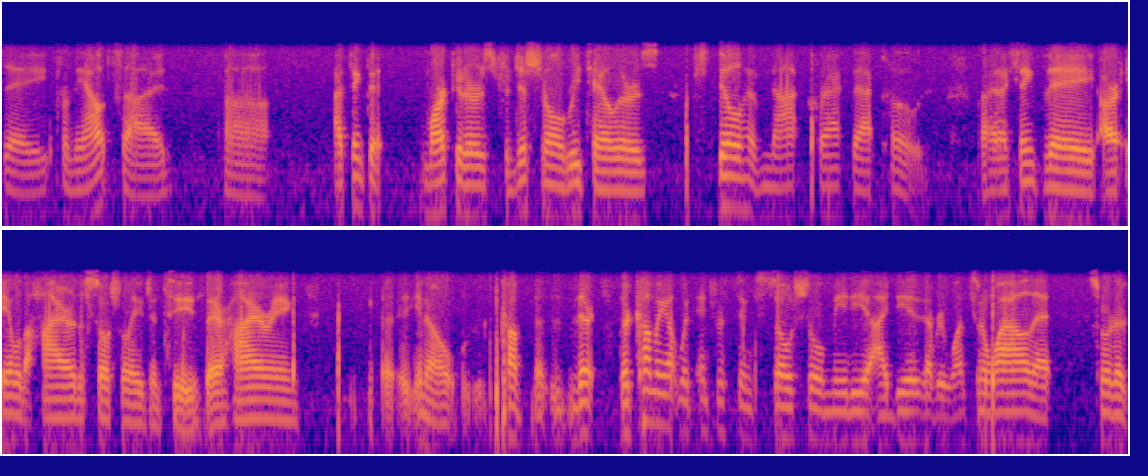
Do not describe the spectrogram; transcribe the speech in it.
say, from the outside, uh, I think that marketers, traditional retailers, still have not cracked that code. Right? I think they are able to hire the social agencies. They're hiring, uh, you know, comp- they're they're coming up with interesting social media ideas every once in a while that sort of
